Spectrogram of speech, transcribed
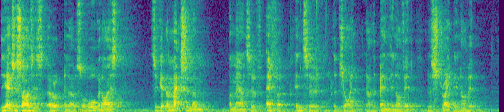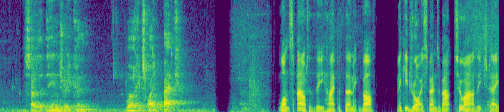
The exercises are you know sort of organised to get the maximum amount of effort into the joint, you know, the bending of it and the straightening of it, so that the injury can work its way back. Once out of the hypothermic bath, Micky Droy spends about two hours each day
